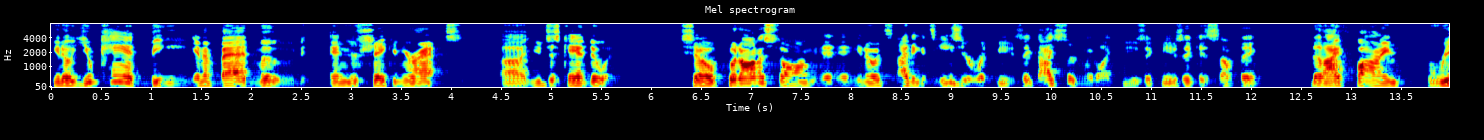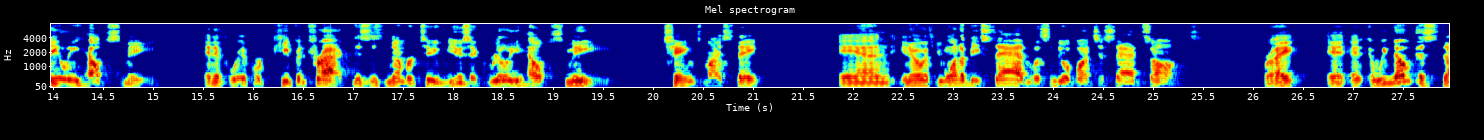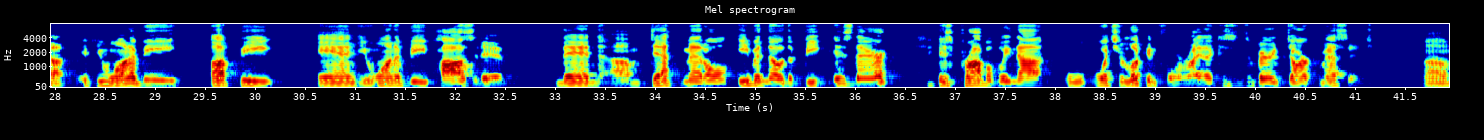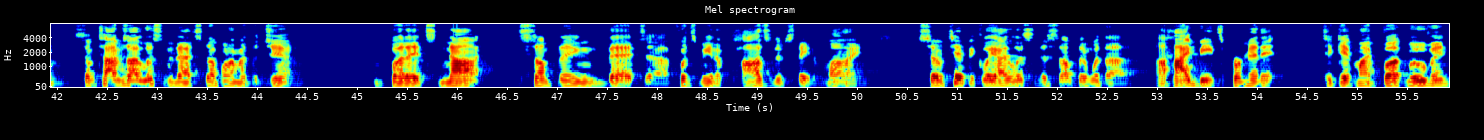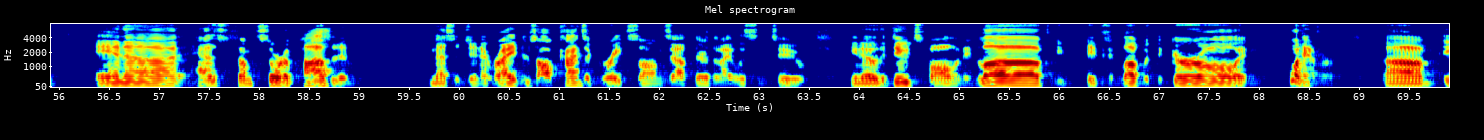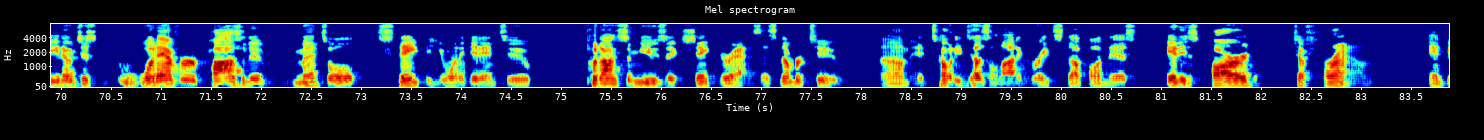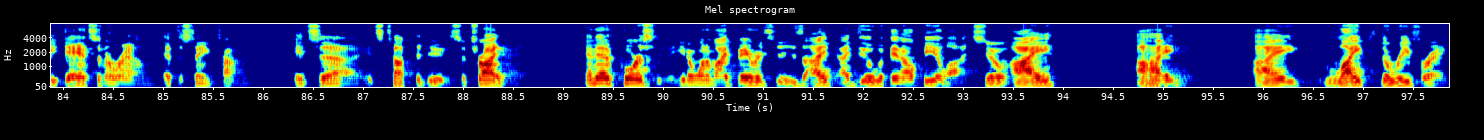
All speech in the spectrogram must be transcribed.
you know, you can't be in a bad mood and you're shaking your ass. Uh, you just can't do it. So put on a song. It, it, you know, it's I think it's easier with music. I certainly like music. Music is something that I find really helps me. And if we're, if we're keeping track, this is number two. Music really helps me change my state. And you know, if you want to be sad, listen to a bunch of sad songs, right? And, and, and we know this stuff. If you want to be upbeat and you want to be positive, then um, death metal, even though the beat is there, is probably not what you're looking for, right? Because like, it's a very dark message. Um, sometimes I listen to that stuff when I'm at the gym, but it's not something that uh, puts me in a positive state of mind. So typically, I listen to something with a, a high beats per minute to get my butt moving and uh, has some sort of positive message in it, right? There's all kinds of great songs out there that I listen to. You know, the dude's falling in love, he, he's in love with the girl, and whatever. Um, you know, just whatever positive mental state that you want to get into, put on some music, shake your ass. That's number two. Um, and Tony does a lot of great stuff on this. It is hard to frown and be dancing around at the same time. It's uh, it's tough to do. So try that. And then, of course, you know, one of my favorites is I, I deal with NLP a lot. So I, I, I like the reframe.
